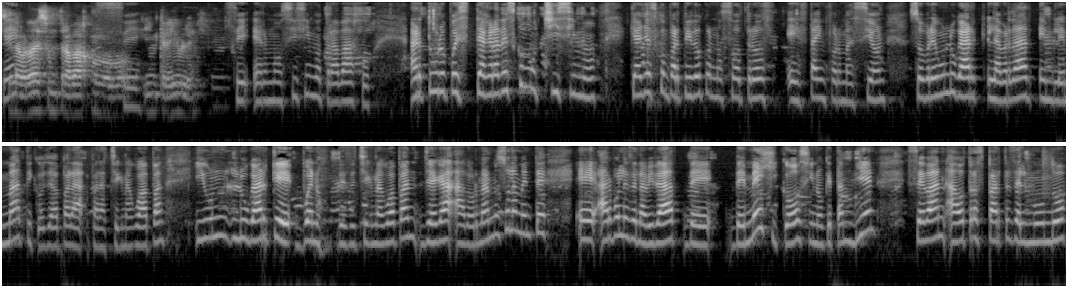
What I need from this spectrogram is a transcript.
la verdad es un trabajo increíble. Sí, hermosísimo trabajo. Arturo, pues te agradezco muchísimo que hayas compartido con nosotros esta información sobre un lugar, la verdad, emblemático ya para, para Chignahuapan y un lugar que, bueno, desde Chignahuapan llega a adornar no solamente eh, árboles de Navidad de, de México, sino que también se van a otras partes del mundo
